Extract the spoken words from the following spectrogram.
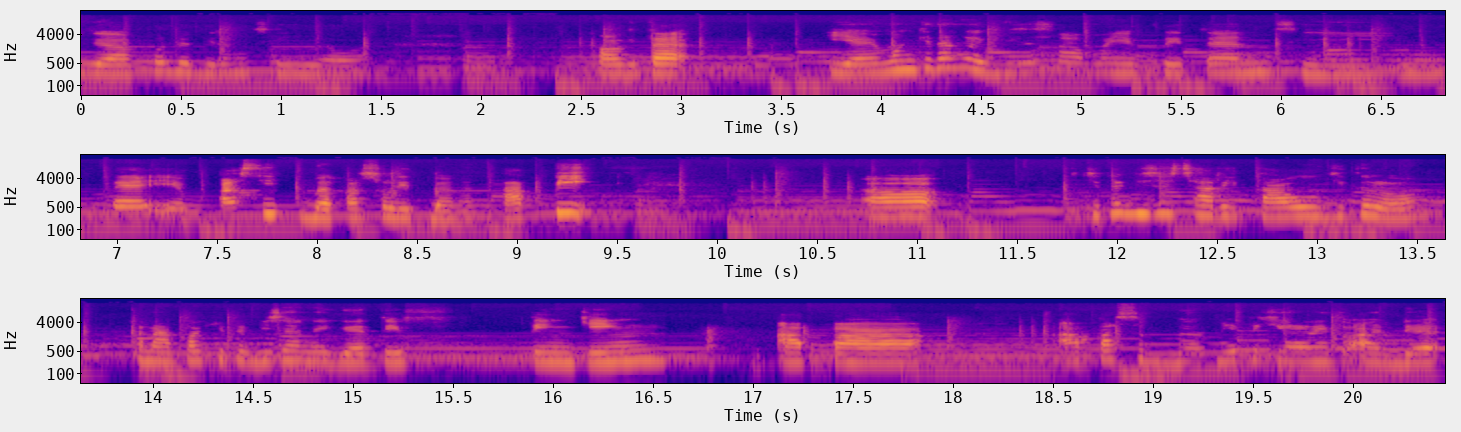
juga aku udah bilang sih awal kalau kita ya emang kita nggak bisa selamanya pretend sih. Kita ya pasti bakal sulit banget. Tapi uh, kita bisa cari tahu gitu loh kenapa kita bisa negatif thinking apa apa sebabnya pikiran itu ada.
